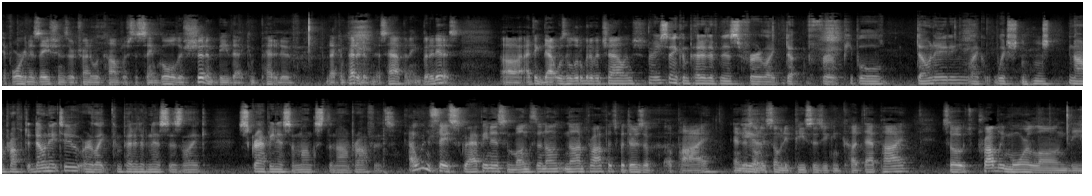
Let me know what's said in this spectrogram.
if organizations are trying to accomplish the same goal, there shouldn't be that competitive that competitiveness happening, but it is. Uh, I think that was a little bit of a challenge. Are you saying competitiveness for like do- for people donating, like which Mm-hmm. nonprofit to donate to, or like competitiveness is like scrappiness amongst the nonprofits? I wouldn't say scrappiness amongst the non- nonprofits, but there's a, a pie, and there's Yeah. only so many pieces you can cut that pie. So it's probably more along the,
